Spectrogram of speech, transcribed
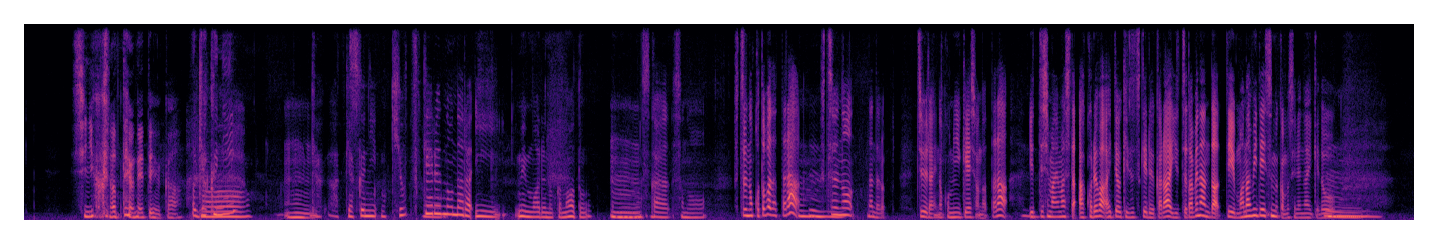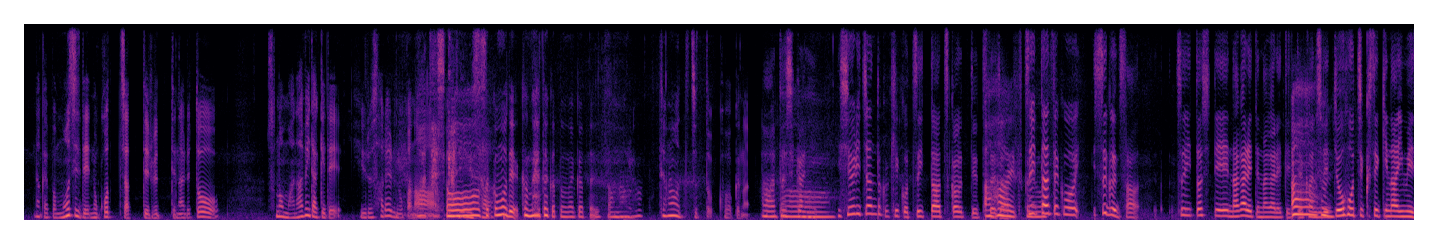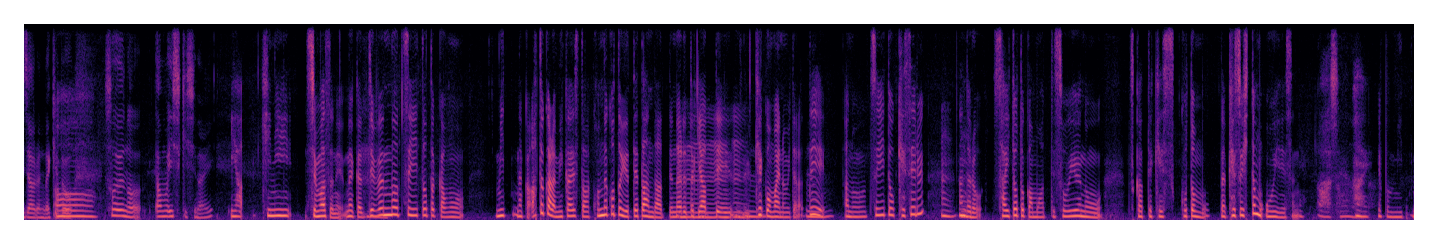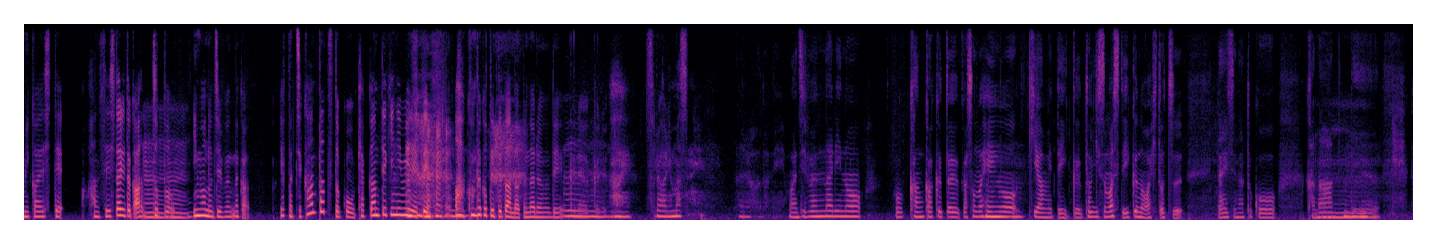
しにくくなったよねっていうか、あ逆に？あうん。あ逆に気をつけるのならいい面もあるのかなと思いん、ますだからその普通の言葉だったら、う。うん。普通のなんだろう従来のコミュニケーションだったら言ってしまいました。あこれは相手を傷つけるから言っちゃダメなんだっていう学びで済むかもしれないけど、うんなんかやっぱ文字で残っちゃってるってなるとその学びだけで許されるのかな、まあ確あかにそこまで考えたことなかったです。あなるほど。でもちょっと怖くないあ確かに。しおりちゃんとか結構ツイッター使うって言ってたじゃん、あはい使ツイッターってこうすぐさツイートして流れて流れてっていう感じで情報蓄積なイメージあるんだけあどー。そういうのあんま意識しない？いや気にしますね。なんか自分のツイートとかもみなんか後から見返すとあこんなこと言ってたんだってなる時あってうんうんうん結構前の見たら。で、うん。あのツイートを消せる？なんだろうサイトとかもあってそういうのを使って消すことも消す人も多いですね。あそうはい。やっぱ見見返して反省したりとかあうんうん。ちょっと今の自分なんかやっぱ時間経つとこう客観的に見れて あこんなこと言ってたんだってなるので、うんうん。はい。それはありますね。なるほどね。まあ自分なりのこう感覚というかその辺を極めていく研ぎ澄ましていくのは一つ大事なとこかなっていう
